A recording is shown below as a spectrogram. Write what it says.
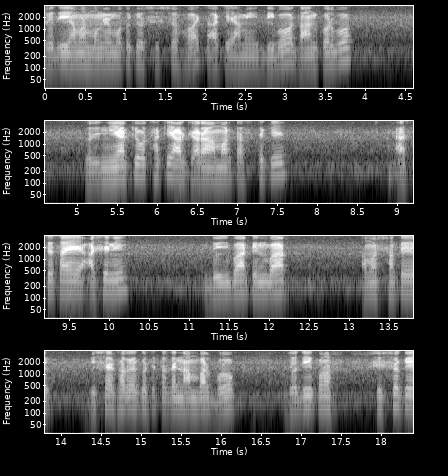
যদি আমার মনের মতো কেউ শিষ্য হয়, তাকে আমি দিব, দান করব। যদি নেওয়ার কেউ থাকে আর যারা আমার কাছ থেকে আসতে চায়, আসেনি, দুইবার, তিনবার আমার সাথে বিশ্বাসঘাতকতা করছে, তাদের নাম্বার ব্লক যদি কোনো শিষ্যকে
